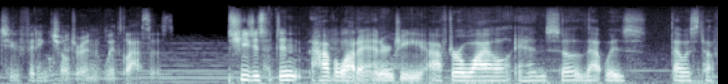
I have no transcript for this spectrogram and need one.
to fitting children with glasses. She just didn't have a lot of energy after a while, and so that was that was tough.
